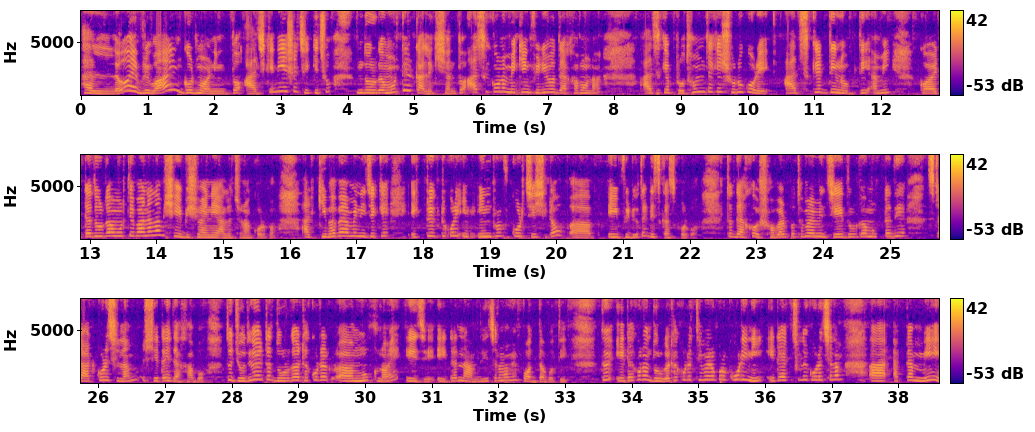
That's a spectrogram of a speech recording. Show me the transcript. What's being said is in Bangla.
হ্যালো এভরিওয়ান গুড মর্নিং তো আজকে নিয়ে এসেছি কিছু দুর্গা মূর্তির কালেকশান তো আজকে কোনো মেকিং ভিডিও দেখাবো না। আজকে প্রথম থেকে শুরু করে আজকের দিন অবধি আমি কয়টা দুর্গা মূর্তি বানালাম, সেই বিষয় নিয়ে আলোচনা করব। আর কীভাবে আমি নিজেকে একটু একটু করে ইমপ্রুভ করছি সেটাও এই ভিডিওতে ডিসকাস করব। তো দেখো, সবার প্রথমে আমি যে দুর্গা মুখটা দিয়ে স্টার্ট করেছিলাম, সেটাই দেখাবো। তো যদিও এটা দুর্গা ঠাকুরের মুখ নয়, এই যে এইটার নাম দিয়েছিলাম আমি পদ্মাবতী। তো এটা কোনো দুর্গা ঠাকুরের থিমের ওপর করিনি, এটা অ্যাকচুয়ালি করেছিলাম একটা মেয়ে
